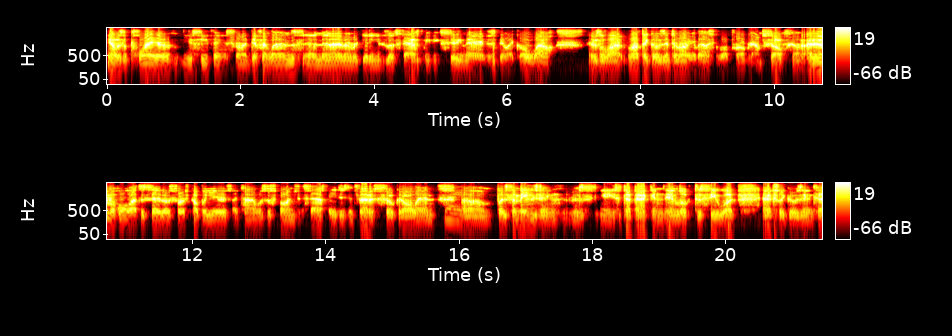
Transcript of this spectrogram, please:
you know, as a player, you see things from a different lens. And then I remember getting into those staff meetings, sitting there, and just being like, "Oh wow, there's a lot, lot that goes into running a basketball program. So uh, I didn't have a whole lot to say those first couple of years. I kind of was a sponge in staff meetings and try to soak it all in. Right. Um, but it's amazing. It's, you, know, you step back and, and look to see what actually goes into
